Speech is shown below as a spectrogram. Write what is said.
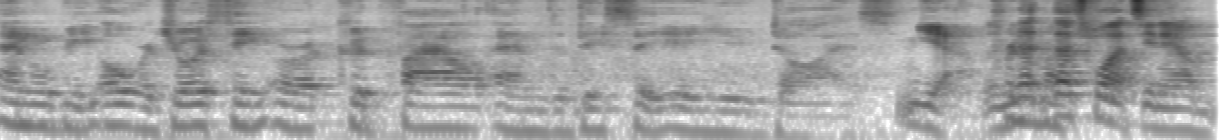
and we'll be all rejoicing, or it could fail and the DCEU dies. Yeah, that, that's why it's in our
